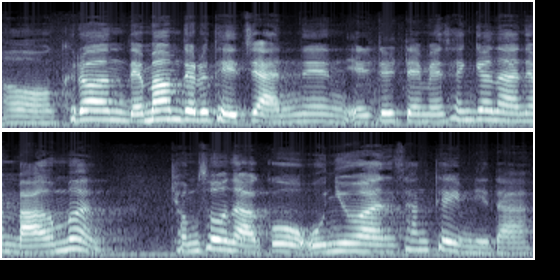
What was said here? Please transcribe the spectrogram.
어, 그런 내 마음대로 되지 않는 일들 때문에 생겨나는 마음은 겸손하고 온유한 상태입니다.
